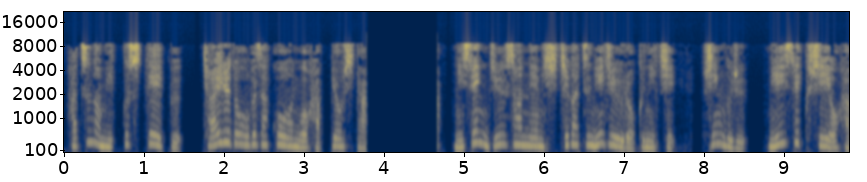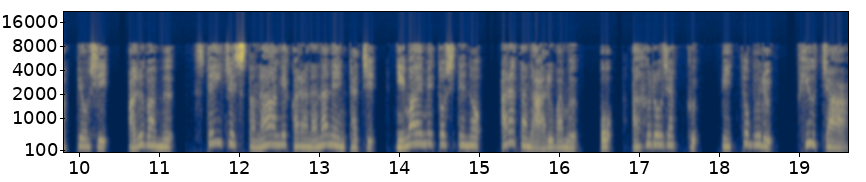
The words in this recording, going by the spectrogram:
初のミックステープ、 Child of the Corn を発表した。2013年7月26日、シングル、ミーセクシーを発表し、アルバム、ステージェスとナーゲから7年経ち、2枚目としての新たなアルバムを、アフロジャック、ピットブル、フューチャー、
